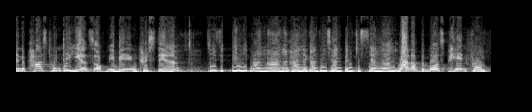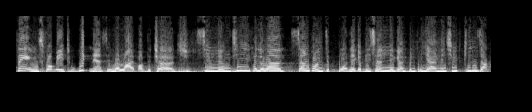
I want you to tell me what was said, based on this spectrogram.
In the past 20 years of me being Christian, 20 ปีที่ผ่านมานะคะในการที่ฉันเป็นคริสเตียนนั้น one of the most painful things for me to witness in the life of the church สิ่งหนึ่งที่เขาเรียกว่าสร้างความเจ็บปวดให้กับดิฉันในการเป็นพยานในชีวิตคริสตจักร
